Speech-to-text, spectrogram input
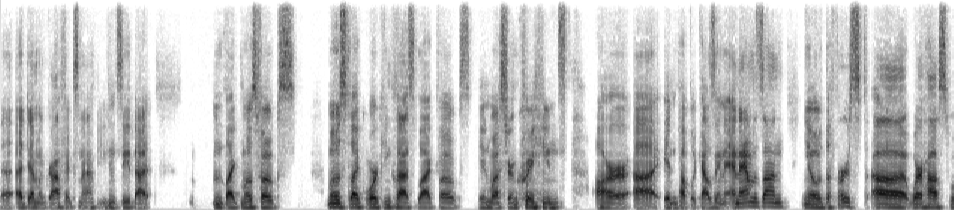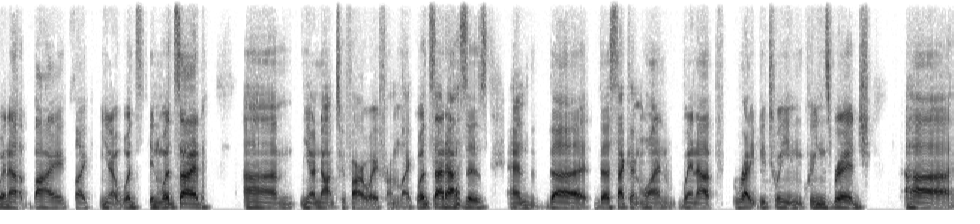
a demographics map you can see that like most folks most like working class black folks in western queens are uh, in public housing. And Amazon, you know, the first uh, warehouse went up by like, you know, woods in Woodside, um, you know, not too far away from like Woodside houses. And the the second one went up right between Queensbridge, uh,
